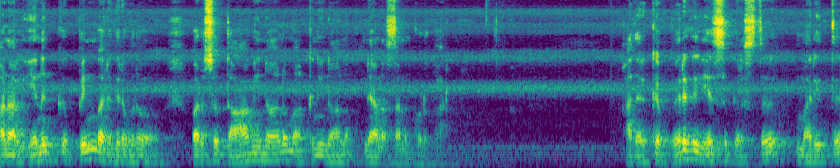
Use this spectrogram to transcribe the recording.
ஆனால் எனக்கு பின் வருகிறவரோ பரிசுத்த ஆவினாலும் அக்னினாலும் ஞானஸ்தானம் கொடுப்பார். அதற்கு பிறகு இயேசு கிறிஸ்து மறித்து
